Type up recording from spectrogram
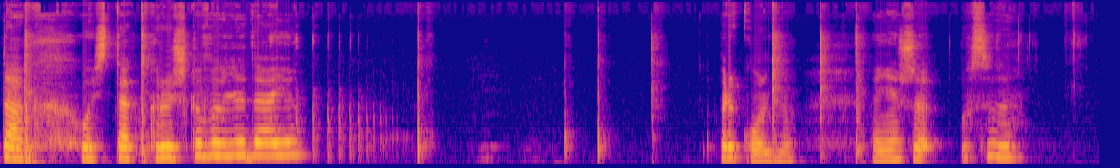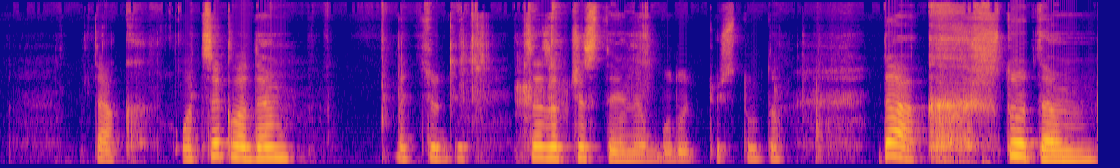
Так, ось так кришка виглядає. прикольно. Звісно, все. Так, оце кладемо сюди. Це запчастини будуть ось тут. Так, що там?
